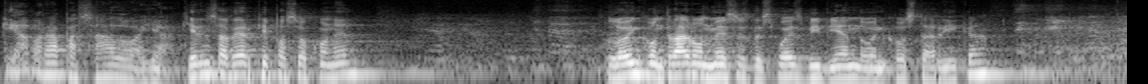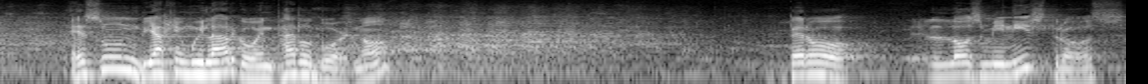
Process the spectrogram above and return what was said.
¿Qué habrá pasado allá? ¿Quieren saber qué pasó con él? Lo encontraron meses después viviendo en Costa Rica. Es un viaje muy largo en paddleboard, ¿no? Pero los ministros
